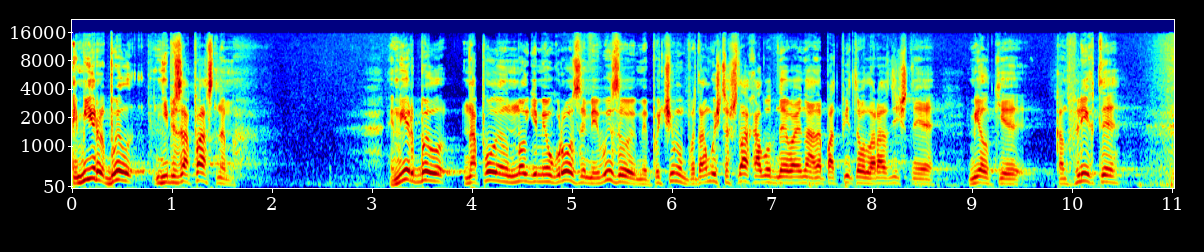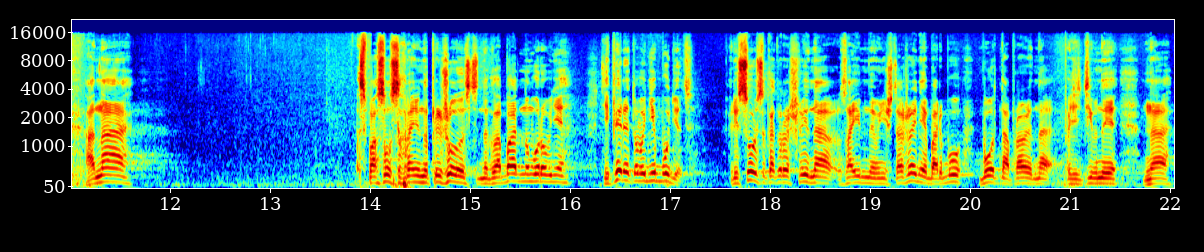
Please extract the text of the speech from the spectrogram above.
Мир был небезопасным. Мир был наполнен многими угрозами, вызовами. Почему? Потому что шла холодная война, она подпитывала различные мелкие конфликты, она способствовала сохранению напряженности на глобальном уровне. Теперь этого не будет. Ресурсы, которые шли на взаимное уничтожение, борьбу, будут направлены на позитивные, на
